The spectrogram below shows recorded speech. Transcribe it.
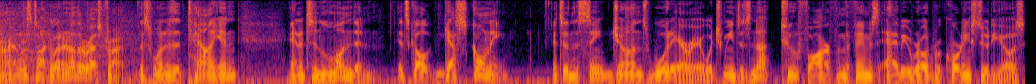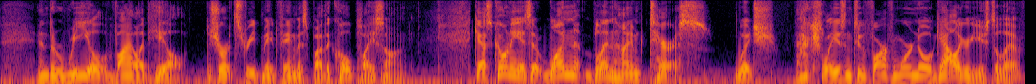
All right, let's talk about another restaurant. This one is Italian, and it's in London. It's called Gasconi. It's in the St. John's Wood area, which means it's not too far from the famous Abbey Road recording studios and the real Violet Hill, the short street made famous by the Coldplay song. Gasconi is at 1 Blenheim Terrace, which actually isn't too far from where Noel Gallagher used to live.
